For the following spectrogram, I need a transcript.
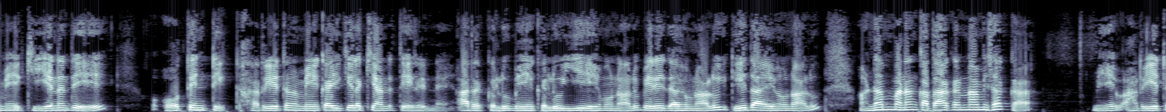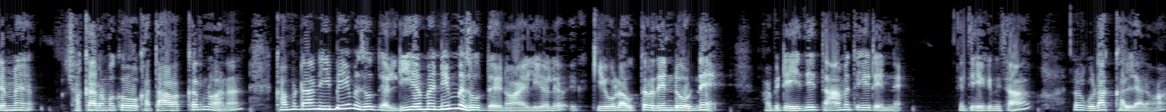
මේ කියන දේ ඔතෙන්ටික් හරියටම මේකයි කියලා කියන්න තේරෙන්නේ නැහැ. අරකලු මේකලු ඊයේ එහෙම වුණාලු පෙරේදා එහෙම වුණාලු කීදා එහෙම වුණාලු අනම්මනම් කතා කරනවා මිසක් මේ හරියටම සකර්මකව කතාවක් කරනවා නම් කමඨාන ඉබේම සුද්ධ ලියමනින්ම සුද්ධ වෙනවා. ඒ ලියල කියවලා උත්තර දෙන්න ඕනේ අපිට ඒ දේ තාම තේරෙන්නේ නැහැ. ඒක නිසා ඒක ගොඩක් කල් යනවා.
